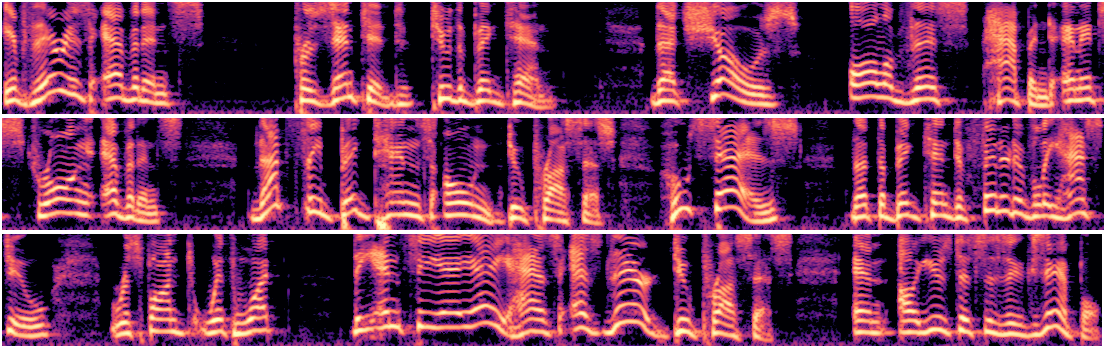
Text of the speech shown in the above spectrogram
If there is evidence presented to the Big Ten that shows all of this happened and it's strong evidence. That's the Big Ten's own due process. Who says that the Big Ten definitively has to respond with what the NCAA has as their due process? And I'll use this as an example.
